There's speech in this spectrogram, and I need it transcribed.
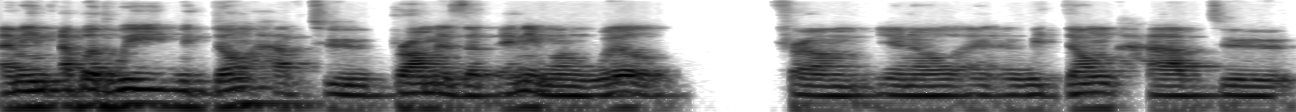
i mean but we we don't have to promise that anyone will from you know and, and we don't have to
